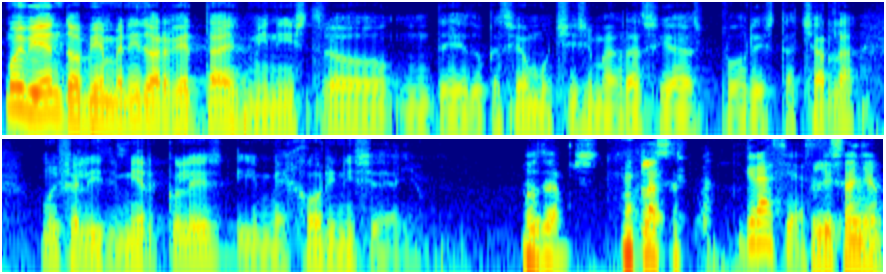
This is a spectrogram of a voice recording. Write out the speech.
Muy bien, don bienvenido Argueta, el ministro de Educación. Muchísimas gracias por esta charla. Muy feliz miércoles y mejor inicio de año. Nos vemos. Un placer. Gracias. Feliz año.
